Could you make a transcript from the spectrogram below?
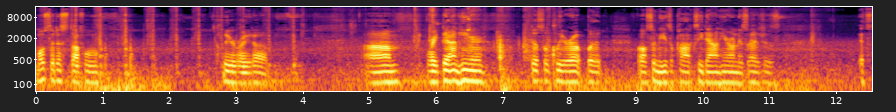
Most of this stuff will clear right up. Um, right down here, this will clear up, but also needs epoxy down here on this edges. It's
